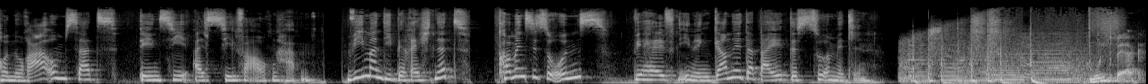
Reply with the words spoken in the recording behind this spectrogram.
Honorarumsatz, den Sie als Ziel vor Augen haben. Wie man die berechnet, kommen Sie zu uns. Wir helfen Ihnen gerne dabei, das zu ermitteln. Mundwerk,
